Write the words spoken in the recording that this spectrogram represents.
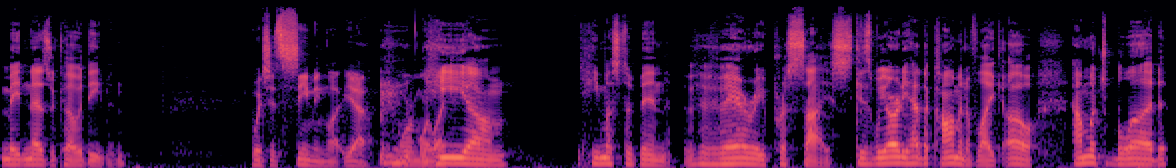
made Nezuko a demon, Which is seeming like yeah, more and more like he um he must have been very precise because we already had the comment of like, oh, how much blood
